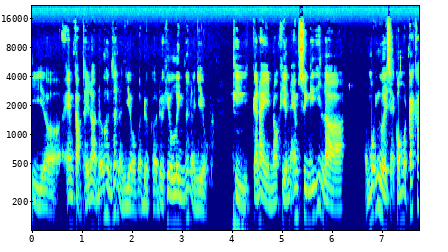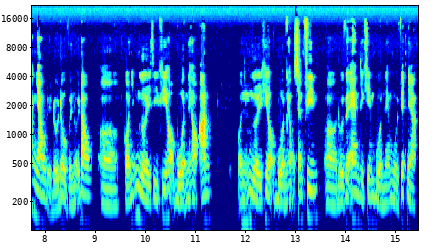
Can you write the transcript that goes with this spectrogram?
thì uh, em cảm thấy là đỡ hơn rất là nhiều và được uh, được healing rất là nhiều. Thì ừ. cái này nó khiến em suy nghĩ là mỗi người sẽ có một cách khác nhau để đối đầu với nỗi đau. Uh, có những người thì khi họ buồn thì họ ăn có những ừ. người khi họ buồn thì họ xem phim. Ờ, đối với em thì khi em buồn thì em ngồi viết nhạc.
